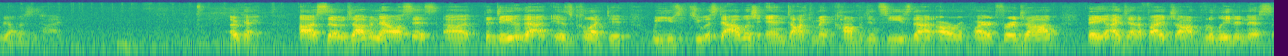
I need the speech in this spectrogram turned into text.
Rihanna says hi. Okay, uh, so job analysis, uh, the data that is collected, we use it to establish and document competencies that are required for a job. They identify job relatedness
